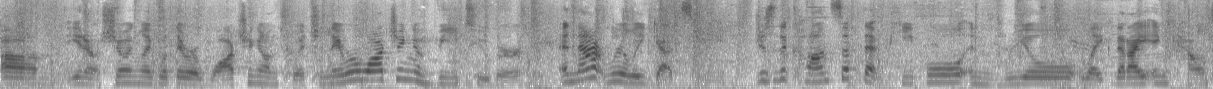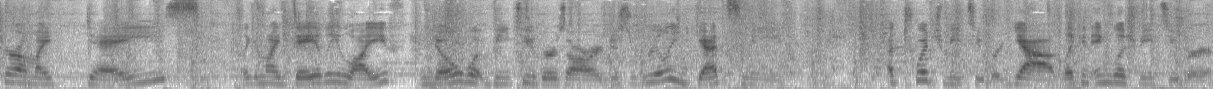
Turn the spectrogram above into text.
um, you know, showing like what they were watching on Twitch, and they were watching a VTuber, and that really gets me. Just the concept that people in real, like, that I encounter on my days, like in my daily life, know what VTubers are, just really gets me. A Twitch VTuber, yeah, like an English VTuber.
